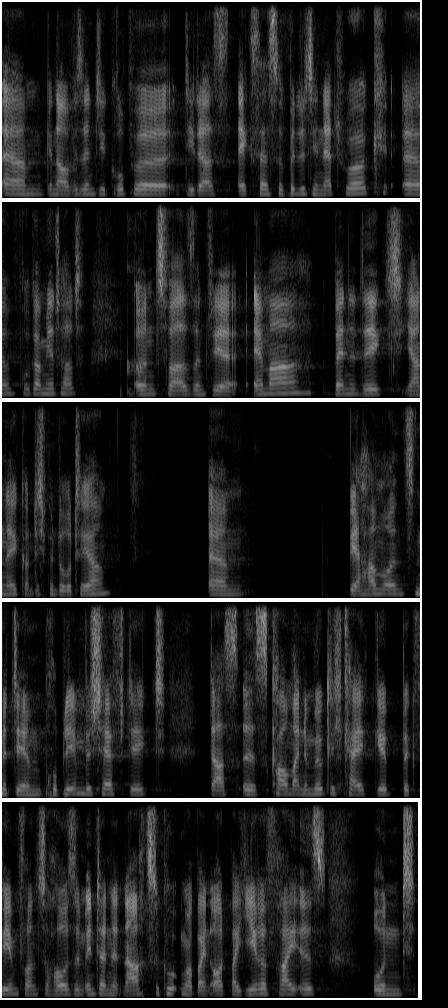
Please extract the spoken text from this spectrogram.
Ähm, genau, wir sind die Gruppe, die das Accessibility Network äh, programmiert hat. Und zwar sind wir Emma, Benedikt, Yannick und ich bin Dorothea. Ähm, wir haben uns mit dem Problem beschäftigt, dass es kaum eine Möglichkeit gibt, bequem von zu Hause im Internet nachzugucken, ob ein Ort barrierefrei ist. Und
